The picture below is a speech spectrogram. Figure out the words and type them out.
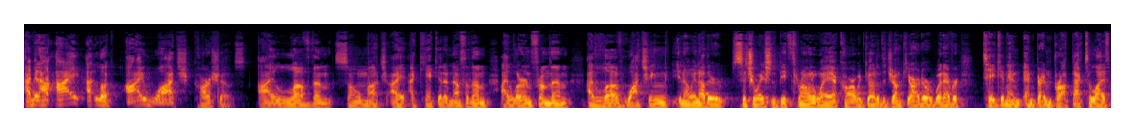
I mean, I, I, I look, I watch car shows. I love them so much. I, I can't get enough of them. I learn from them. I love watching, you know, in other situations be thrown away. A car would go to the junkyard or whatever, taken and, and, and brought back to life.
